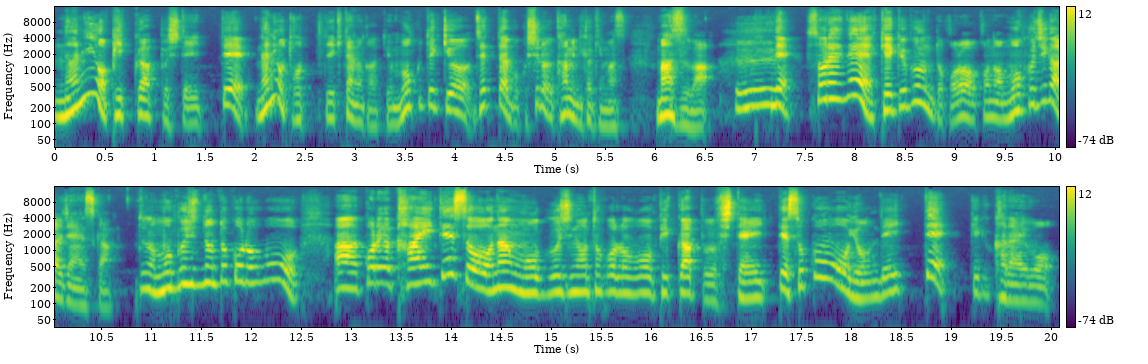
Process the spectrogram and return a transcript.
何をピックアップしていって、何を取っていきたいのかっていう目的を絶対僕白い紙に書きます。まずは。うんで、それで結局のところ、この目次があるじゃないですか。その目次のところを、あこれが書いてそうな目次のところをピックアップしていって、そこを読んでいって、結局課題を。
